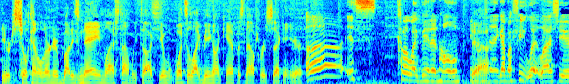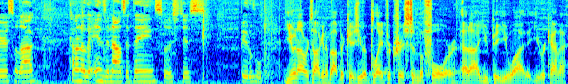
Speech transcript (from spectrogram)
you're still kind of learning everybody's name last time we talked to you. What's it like being on campus now for a second year? Uh, it's kind of like being at home. You yeah. know what I'm saying? Got my feet wet last year, so now I kind of know the ins and outs of things, so it's just beautiful. You and I were talking about because you had played for Kristen before at IUPUI that you were kind of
